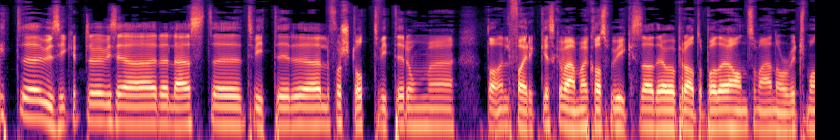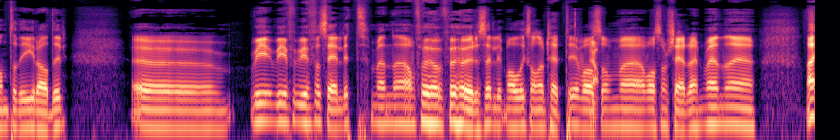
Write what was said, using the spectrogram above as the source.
litt uh, usikkert øh, hvis jeg har lest uh, Twitter, eller forstått Twitter om uh, Daniel Farke skal være med. Kasper Wikestad drev og pratet på det, han som er Norwich-mann til de grader. Eh, vi, vi, vi får se litt, men uh, han får, får høre seg litt med Alexander Tetti hva, Ja. som, eh, hva som skjer der. Men nei,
